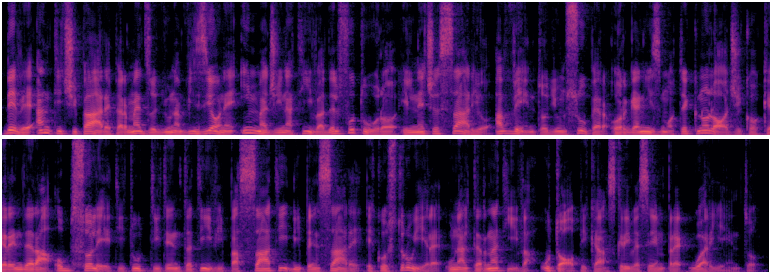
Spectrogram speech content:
deve anticipare per mezzo di una visione immaginativa del futuro il necessario avvento di un superorganismo tecnologico che renderà obsoleti tutti i tentativi passati di pensare e costruire un'alternativa utopica, scrive sempre Guariento.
